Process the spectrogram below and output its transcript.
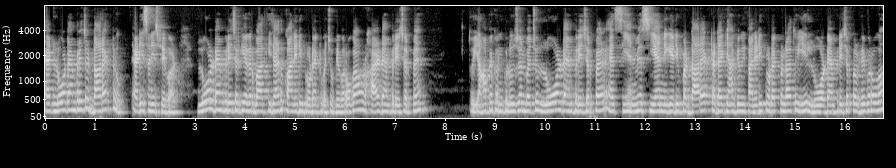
At lower temperature direct addition is favoured lower temperature की अगर बात की जाए तो काइनेटिक प्रोडक्ट बच्चों फेवर होगा और हायर टेम्परेचर पे तो यहाँ पे कंक्लूजन बच्चों लोअर टेम्परेचर पर एस सी एन में सी एन निगेटिव पर डायरेक्ट अटैक यहाँ क्योंकि काइनेटिक प्रोडक्ट बन रहा है तो ये लोअर टेम्परेचर पर फेवर होगा।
